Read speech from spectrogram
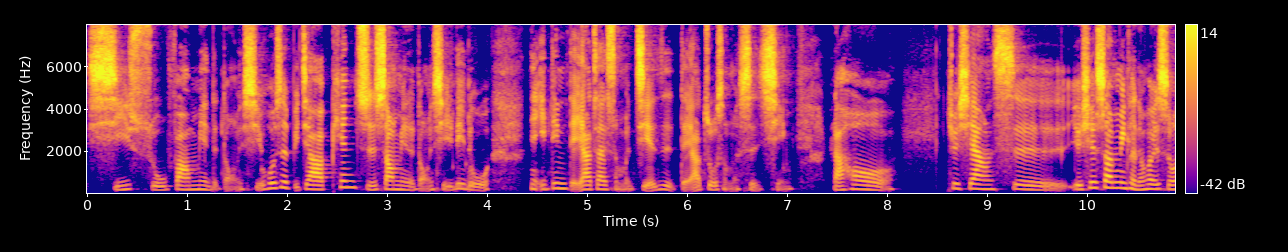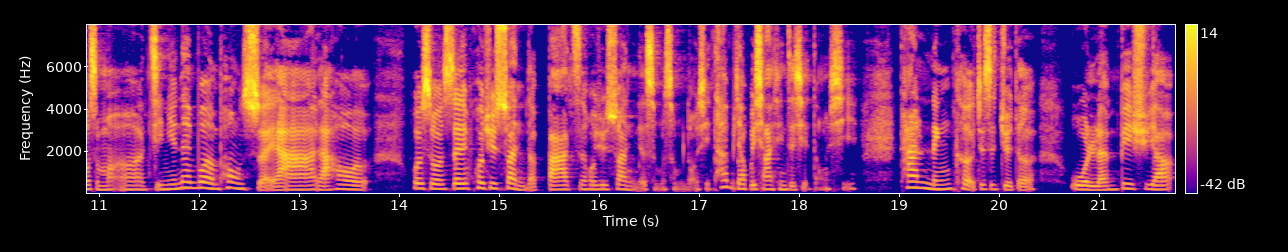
习俗方面的东西，或是比较偏执上面的东西。例如，你一定得要在什么节日得要做什么事情，然后就像是有些算命可能会说什么呃几年内不能碰水啊，然后。或者说，是会去算你的八字，会去算你的什么什么东西。他比较不相信这些东西，他宁可就是觉得我人必须要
